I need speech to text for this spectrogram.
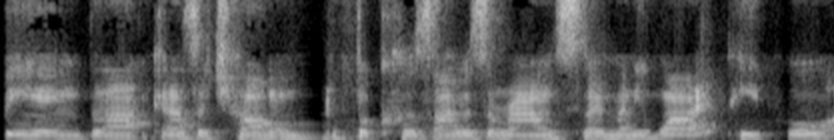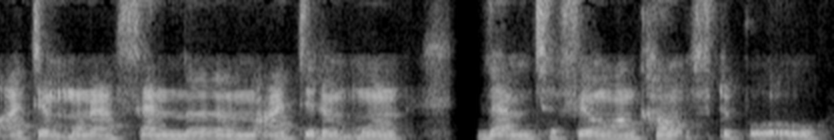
being black as a child because I was around so many white people. I didn't want to offend them. I didn't want them to feel uncomfortable.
